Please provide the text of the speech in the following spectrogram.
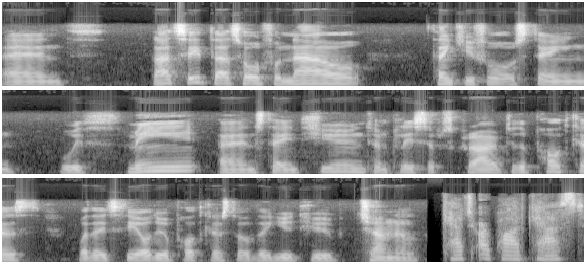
And that's it. That's all for now. Thank you for staying with me and staying tuned. And please subscribe to the podcast, whether it's the audio podcast or the YouTube channel. Catch our podcast,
